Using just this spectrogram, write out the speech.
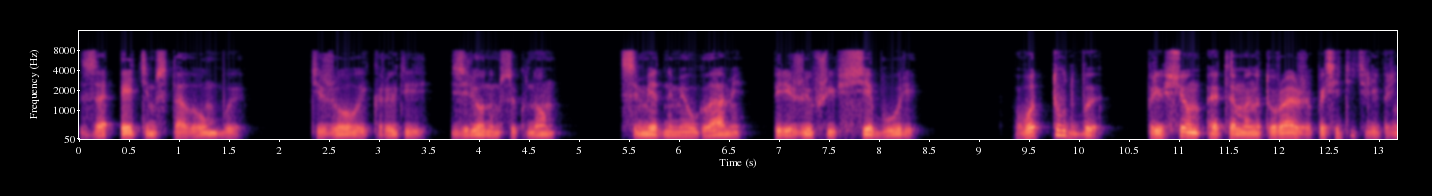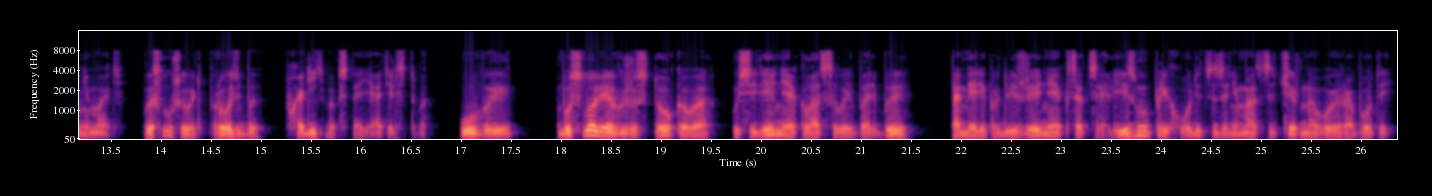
За этим столом бы, тяжелый, крытый зеленым сукном, с медными углами, переживший все бури. Вот тут бы, при всем этом антураже, посетителей принимать, выслушивать просьбы, входить в обстоятельства. Увы, в условиях жестокого усиления классовой борьбы по мере продвижения к социализму приходится заниматься черновой работой,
